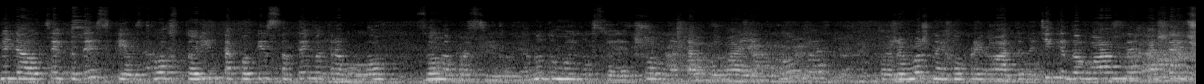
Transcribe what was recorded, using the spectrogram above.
біля цих дисків з двох сторін так по пів сантиметра було зона просвітлення. Ну, думаю, ну все, якщо вона так буває мікроби, то вже можна його приймати не тільки до ванни, а ще й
